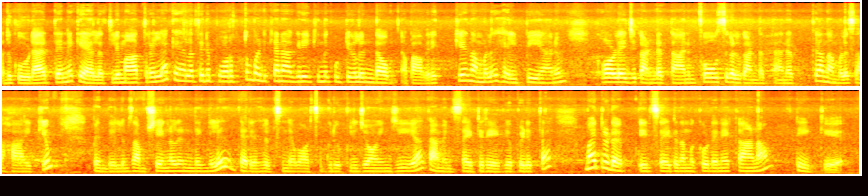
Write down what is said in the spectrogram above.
അതുകൂടാതെ തന്നെ കേരളത്തിൽ മാത്രമല്ല കേരളത്തിന് പുറത്തും പഠിക്കാൻ ആഗ്രഹിക്കുന്ന കുട്ടികളുണ്ടാവും. അപ്പോൾ അവരൊക്കെ നമ്മൾ ഹെൽപ്പ് ചെയ്യാനും കോളേജ് കണ്ടെത്താനും കോഴ്സുകൾ കണ്ടെത്താനൊക്കെ നമ്മൾ സഹായിക്കും. അപ്പോൾ എന്തെങ്കിലും സംശയങ്ങളുണ്ടെങ്കിൽ കരിയർ ഹെൽപ്സിന്റെ വാട്സപ്പ് ഗ്രൂപ്പിൽ ജോയിൻ ചെയ്യുക. കമൻസ് ആയിട്ട് രേഖപ്പെടുത്തുക മറ്റൊരു അപ്ഡേറ്റ്സ് ആയിട്ട് നമുക്ക് ഉടനെ കാണാം. ടേക്ക് കെയർ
